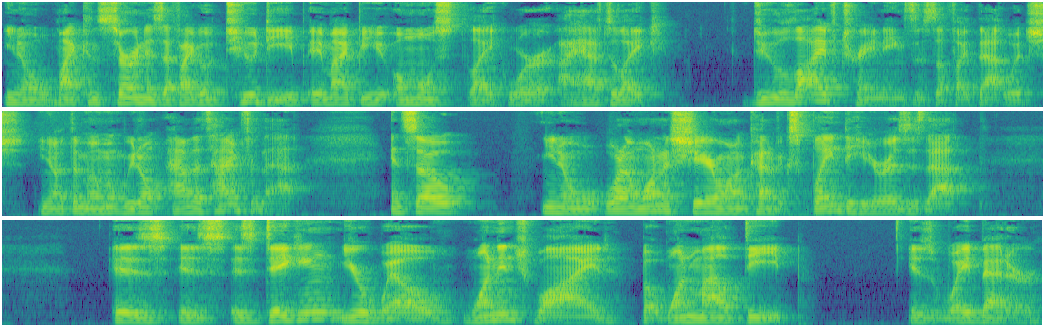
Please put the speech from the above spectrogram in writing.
you know, my concern is if I go too deep, it might be almost like where I have to like do live trainings and stuff like that, which, you know, at the moment we don't have the time for that. And so, you know, what I want to share, want to kind of explain to here is is that is is is digging your well one inch wide but one mile deep is way better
